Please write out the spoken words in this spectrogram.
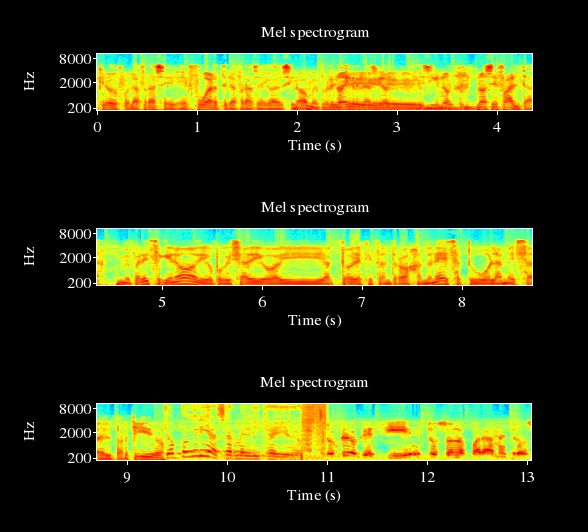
creo que fue la frase, es fuerte la frase que acaba de decir. No, me parece- No hay relación, quiere decir que no, no hace falta. Me parece que no, digo, porque ya digo, hay actores que están trabajando en esa, estuvo la mesa del partido. Yo podría hacerme el distraído. Yo creo que si estos son los parámetros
